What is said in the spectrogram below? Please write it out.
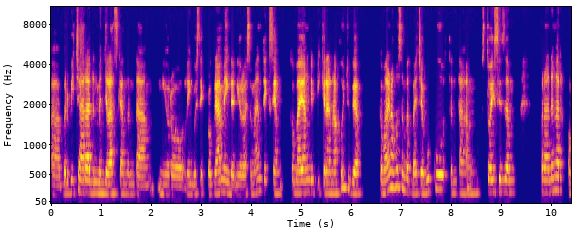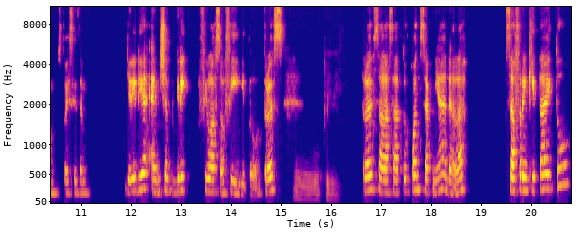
uh, berbicara dan menjelaskan tentang neuro linguistic programming dan neurosemantics yang kebayang di pikiran aku juga kemarin aku sempat baca buku tentang stoicism. Pernah dengar Om stoicism? Jadi dia ancient Greek filosofi gitu. Terus oh, okay. Terus salah satu konsepnya adalah suffering kita itu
